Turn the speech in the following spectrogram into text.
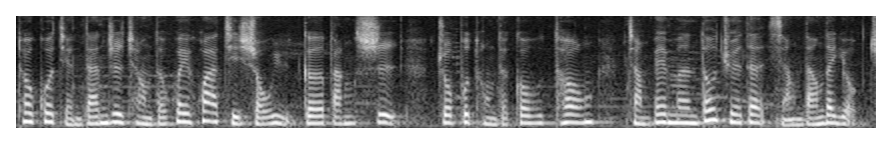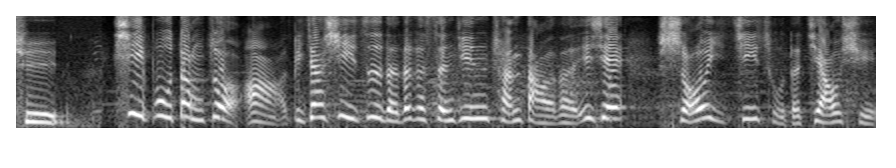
透过简单日常的绘画及手语歌方式，做不同的沟通，长辈们都觉得相当的有趣。细部动作啊，比较细致的这个神经传导的一些手语基础的教学，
